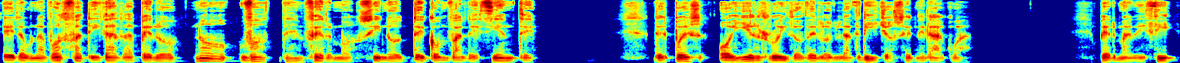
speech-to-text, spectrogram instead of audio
Era una voz fatigada, pero no voz de enfermo, sino de convaleciente. Después oí el ruido de los ladrillos en el agua. Permanecí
